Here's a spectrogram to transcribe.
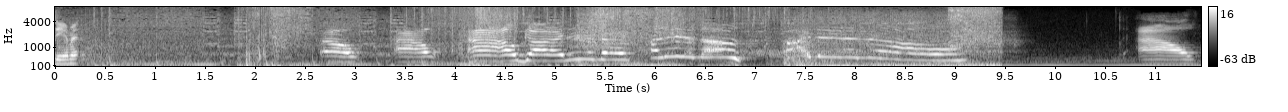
Damn it. Ow. Ow. Ow, God, I needed those. I needed those. I needed those. Ow.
